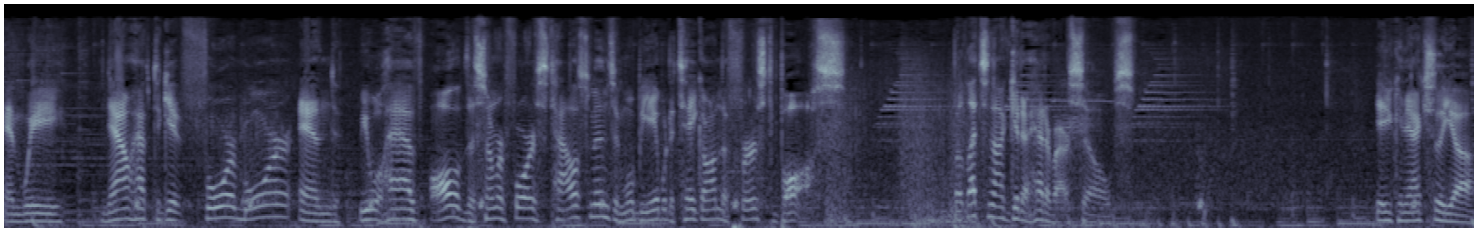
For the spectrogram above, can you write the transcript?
And we now have to get four more, and we will have all of the Summer Forest talismans, and we'll be able to take on the first boss. But let's not get ahead of ourselves. Yeah, you can actually uh,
